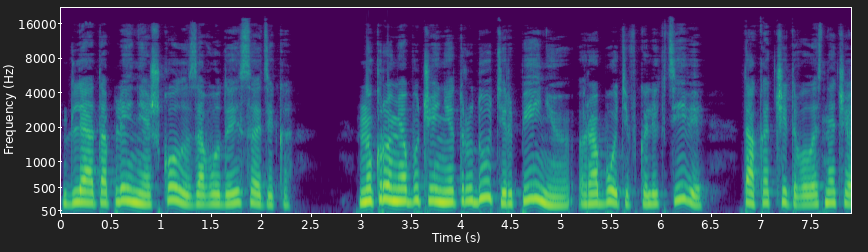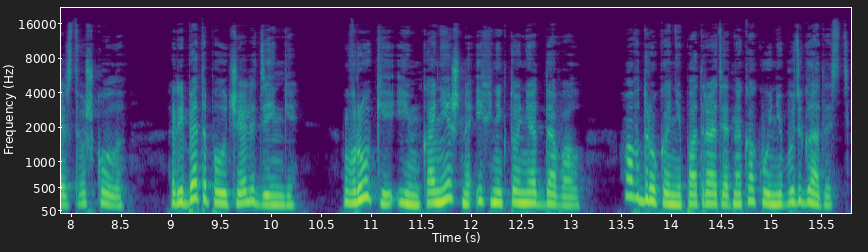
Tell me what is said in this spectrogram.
для отопления школы, завода и садика. Но кроме обучения труду, терпению, работе в коллективе, так отчитывалось начальство школы, ребята получали деньги. В руки им, конечно, их никто не отдавал. А вдруг они потратят на какую-нибудь гадость?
